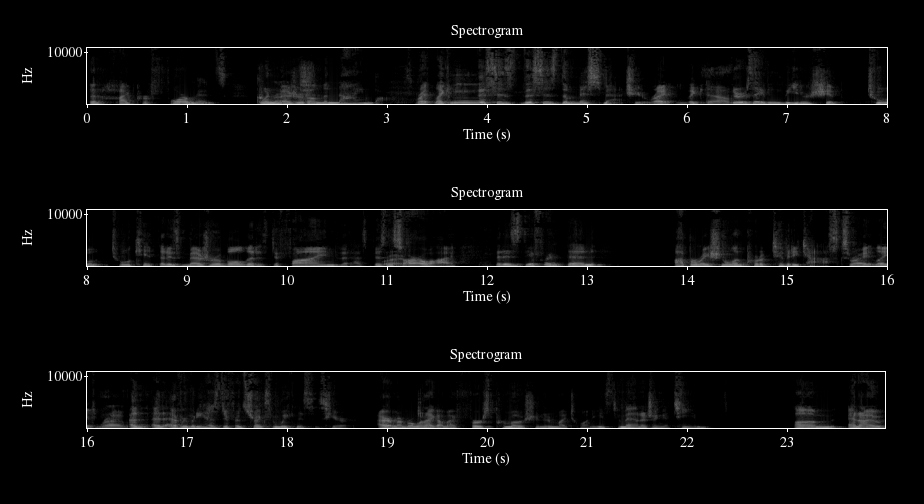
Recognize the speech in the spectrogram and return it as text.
than high performance Correct. when measured on the nine box, right? Like mm. this is this is the mismatch here, right? Like yeah. there's a leadership tool toolkit that is measurable, that is defined, that has business right. ROI, that is different than operational and productivity tasks, right? Like, Right. and, and everybody has different strengths and weaknesses here. I remember when I got my first promotion in my 20s to managing a team. Um, and I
